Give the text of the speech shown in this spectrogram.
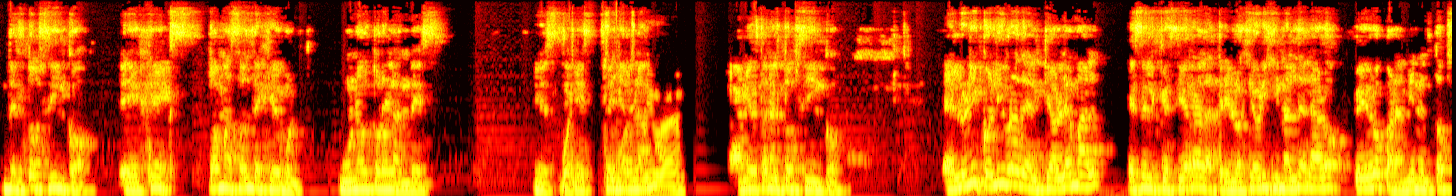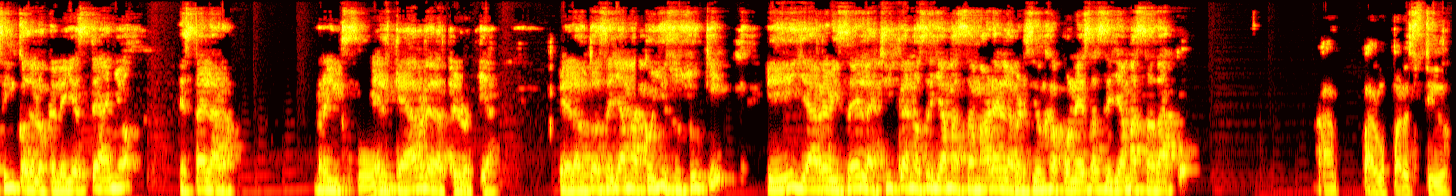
Del top 5, eh, Hex, Thomas Oldehebold, un autor holandés. Este, este ya hablamos. ¿eh? Para mí está en el top 5. El único libro del que hablé mal es el que cierra la trilogía original del Aro, pero para mí en el top 5 de lo que leí este año está el Aro. Rings, uh. el que abre la trilogía. El autor se llama Koji Suzuki y ya revisé, la chica no se llama Samara en la versión japonesa, se llama Sadako algo parecido.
